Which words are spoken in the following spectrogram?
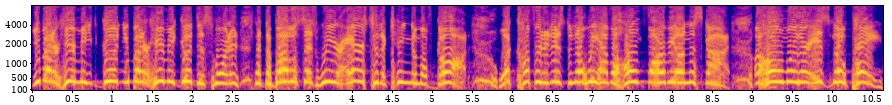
You better hear me good. You better hear me good this morning that the Bible says we are heirs to the kingdom of God. What comfort it is to know we have a home far beyond the sky, a home where there is no pain,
